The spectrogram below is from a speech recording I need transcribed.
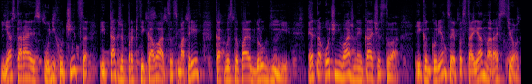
Я стараюсь у них учиться и также практиковаться, смотреть, как выступают другие. Это очень важные качества, и конкуренция постоянно растет.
